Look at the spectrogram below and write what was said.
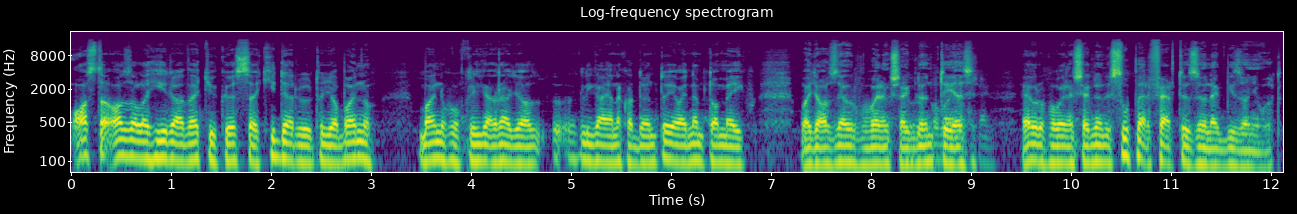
azt, azzal a hírrel vetjük össze, hogy kiderült, hogy a bajnok, bajnokok ligája, a ligájának a döntője, vagy nem tudom melyik, vagy az Európa Bajnokság döntője, Európa Bajnokság döntője szuperfertőzőnek bizonyult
